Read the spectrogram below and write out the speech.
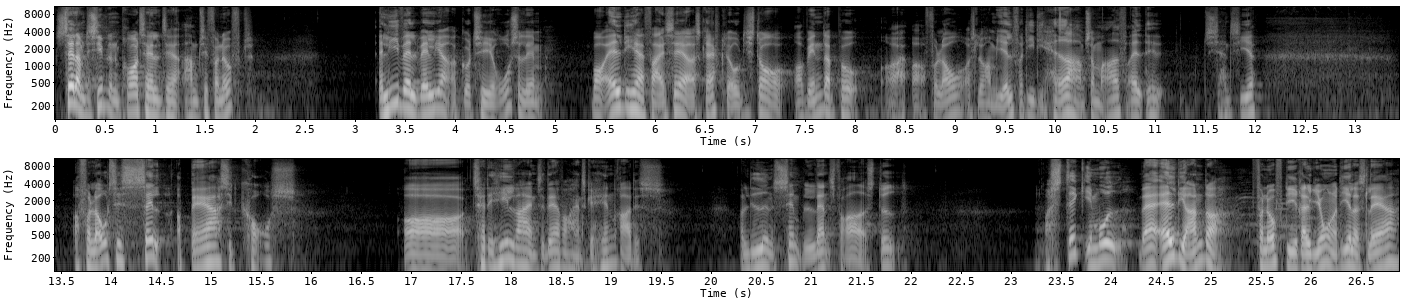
selvom disciplene prøver at tale til ham til fornuft, alligevel vælger at gå til Jerusalem, hvor alle de her farisæer og skriftkloge, de står og venter på at, at få lov at slå ham ihjel, fordi de hader ham så meget for alt det, han siger. Og få lov til selv at bære sit kors og tage det hele vejen til der, hvor han skal henrettes og lide en simpel landsforræders død. Og stik imod, hvad alle de andre fornuftige religioner, de ellers lærer,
